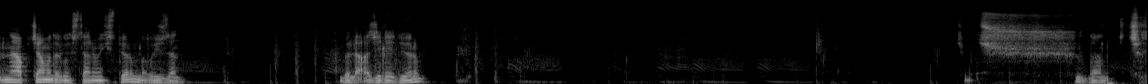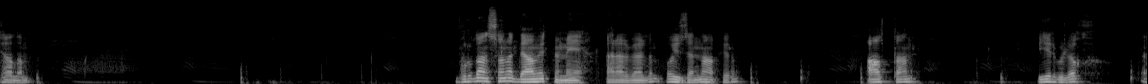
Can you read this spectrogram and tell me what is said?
ne yapacağımı da göstermek istiyorum da o yüzden böyle acele ediyorum. Şimdi şuradan çıkalım. Buradan sonra devam etmemeye karar verdim. O yüzden ne yapıyorum? Alttan bir blok, e,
